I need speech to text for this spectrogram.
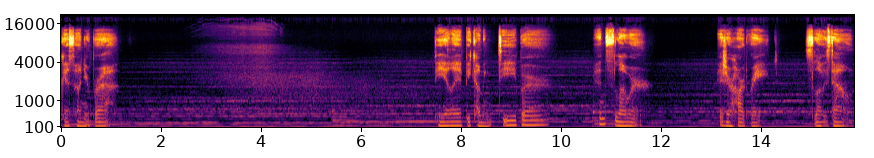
Focus on your breath. Feel it becoming deeper and slower as your heart rate slows down.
